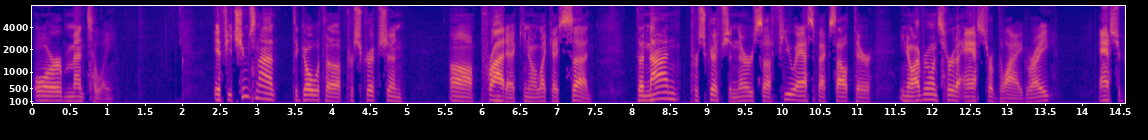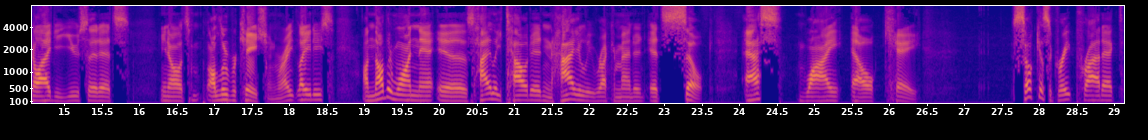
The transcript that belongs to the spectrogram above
or mentally. If you choose not to go with a prescription uh, product, you know, like I said, the non-prescription, there's a few aspects out there. You know, everyone's heard of Astroglide, right? Astroglide, you use it, it's you know, it's a lubrication, right, ladies? Another one that is highly touted and highly recommended, it's Sylk. S Y L K. Sylk is a great product.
